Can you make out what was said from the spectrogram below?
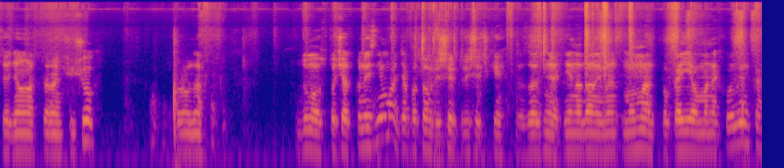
Сьогодні у нас таранчучок. Правда, думав спочатку не знімати, а потім вирішив трішечки зазняти. І на даний момент, поки є в мене хвилинка,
